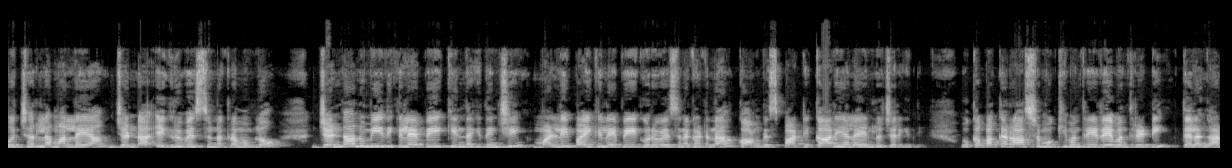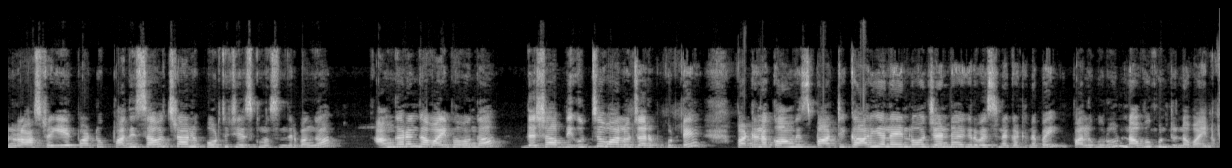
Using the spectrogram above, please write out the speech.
ముచ్చర్ల మల్లయ్య జెండా ఎగురవేస్తున్న క్రమంలో జెండాను మీదికి లేపి కిందకి దించి మళ్ళీ పైకి లేపి ఎగురువేసిన ఘటన కాంగ్రెస్ పార్టీ కార్యాలయంలో జరిగింది. ఒక పక్క రాష్ట్ర ముఖ్యమంత్రి రేవంత్ రెడ్డి తెలంగాణ రాష్ట్ర ఏర్పాటు పది సంవత్సరాలు పూర్తి చేసుకున్న సందర్భంగా అంగరంగ వైభవంగా దశాబ్ది ఉత్సవాలు జరుపుకుంటే పట్టణ కాంగ్రెస్ పార్టీ కార్యాలయంలో జెండా ఎగురవేసిన ఘటనపై పలువురు నవ్వుకుంటున్న వైనం.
